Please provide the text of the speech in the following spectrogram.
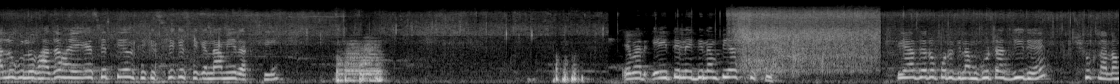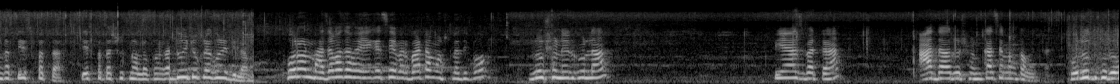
আলুগুলো ভাজা হয়ে গেছে, তেল থেকে ছেঁকে ছেঁকে নামিয়ে রাখছি। এবার এই তেলে দিলাম পেঁয়াজ কুচি। পেঁয়াজের ওপরে দিলাম গোটা জিরে, শুকনো লঙ্কা, তেজপাতা। তেজপাতা, শুকনো লঙ্কা দুই টুকরা করে দিলাম। ফোড়ন ভাজা ভাজা হয়ে গেছে, এবার বাটা মশলা দিব। রসুনেরগুলা পেঁয়াজ বাটা, আদা, রসুন, কাঁচা লঙ্কা বাটা, হলুদ গুঁড়ো,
